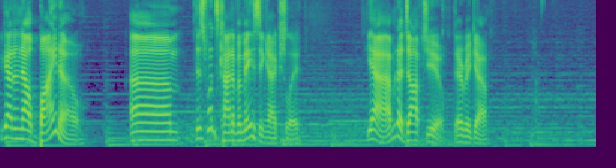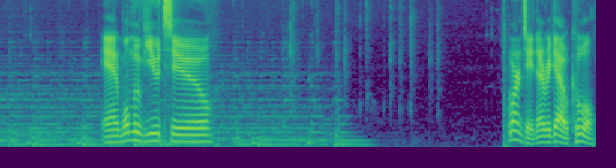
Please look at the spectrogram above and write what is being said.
We got an albino. Um, this one's kind of amazing, actually. Yeah, I'm gonna adopt you. There we go. And we'll move you to... Quarantine. There we go. Cool.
